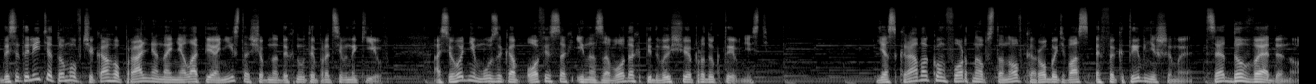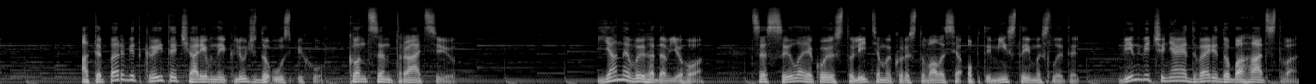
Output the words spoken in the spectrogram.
Десятиліття тому в Чикаго пральня найняла піаніста, щоб надихнути працівників. А сьогодні музика в офісах і на заводах підвищує продуктивність. Яскрава комфортна обстановка робить вас ефективнішими. Це доведено. А тепер відкрийте чарівний ключ до успіху концентрацію. Я не вигадав його. Це сила, якою століттями користувалися оптимісти і мислитель. Він відчиняє двері до багатства,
